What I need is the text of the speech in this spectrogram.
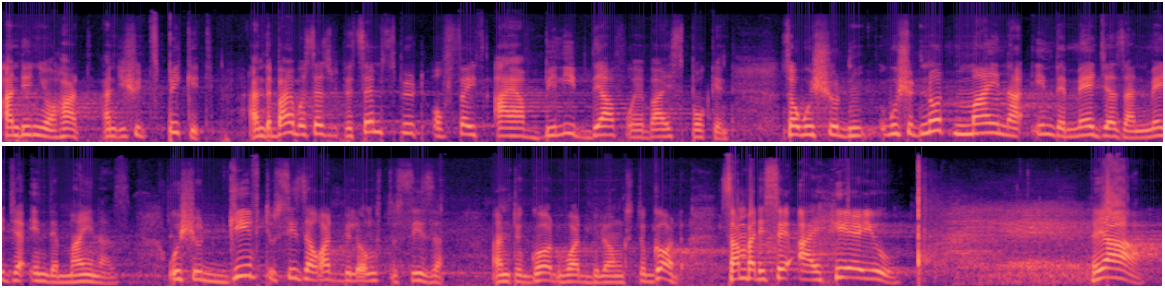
and in your heart, and you should speak it. And the Bible says, with the same spirit of faith, I have believed, therefore have I spoken. So we should, we should not minor in the majors and major in the minors. We should give to Caesar what belongs to Caesar, and to God what belongs to God. Somebody say, I hear you. I hear you. Yeah.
